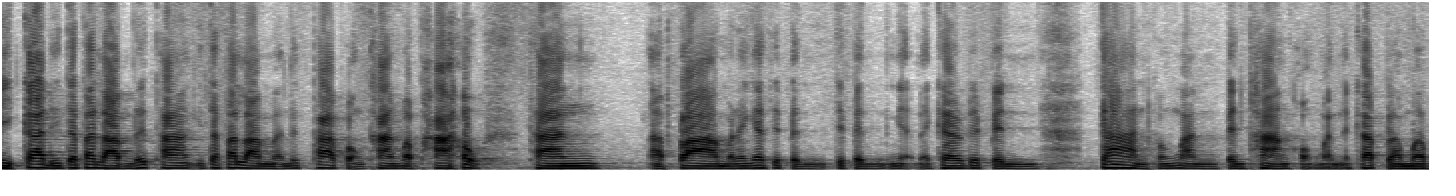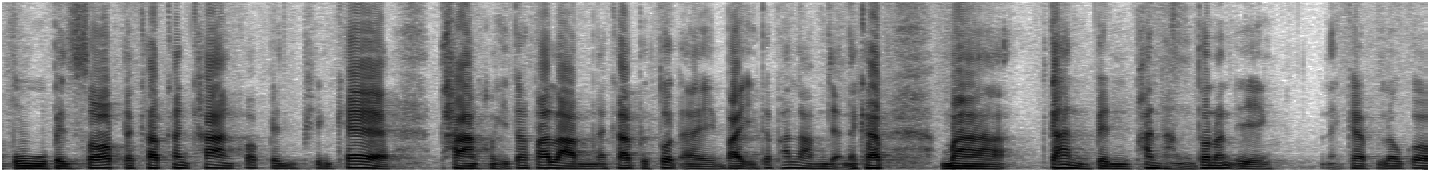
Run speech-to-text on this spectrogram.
มีก้านอิฐพลัมหรือทางอิฐพลัมอะนึกภาพของทางมะพร้าวทางปลามอะไรเงี้ยที่เป็นที่เป็นเงี้ยนะครับที่เป็นก้านของมันเป็นทางของมันนะครับเรามาปูเป็นซอฟนะครับข้างๆ ก็เป็นเพียงแค่ทางของอิฐพลัมนะครับหรือต้นไอใบอิฐพลัมเนี่ยนะครับมากั้นเป็นผนังเท่านั้นเอง นะครับแล้วก็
